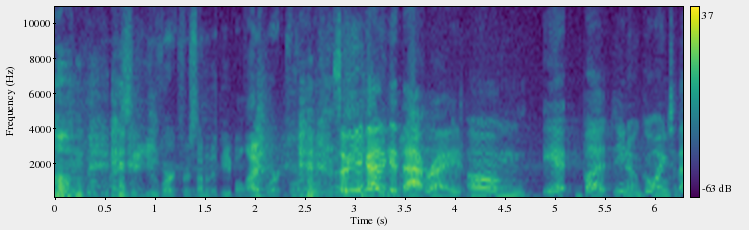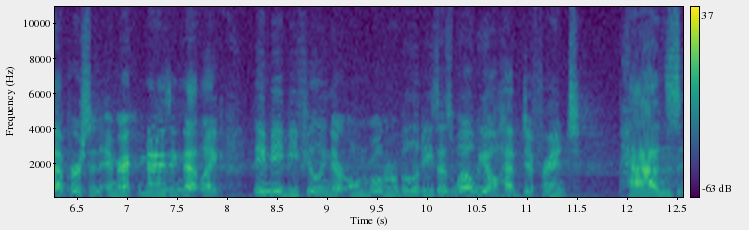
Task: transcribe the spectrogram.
Um, I see you've worked for some of the people I've worked for. so you got to get that right. Um, it, but you know, going to that person and recognizing that like they may be feeling their own vulnerabilities as well. We all have different paths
